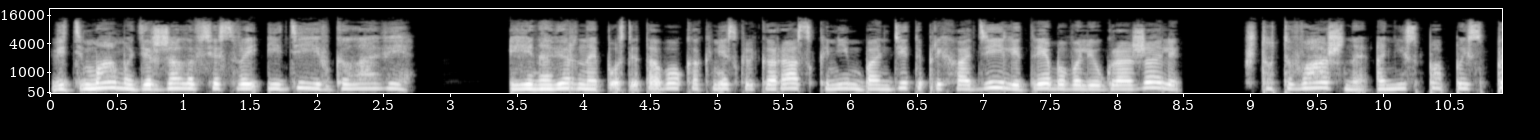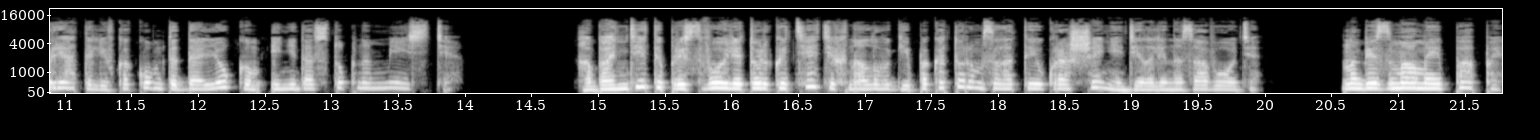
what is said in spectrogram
ведь мама держала все свои идеи в голове. И, наверное, после того, как несколько раз к ним бандиты приходили, требовали, угрожали, что-то важное они с папой спрятали в каком-то далеком и недоступном месте. А бандиты присвоили только те технологии, по которым золотые украшения делали на заводе. Но без мамы и папы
